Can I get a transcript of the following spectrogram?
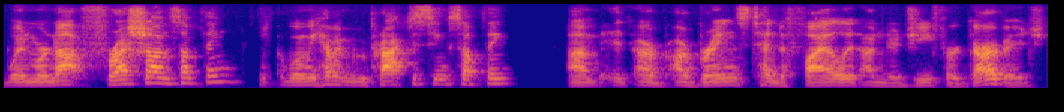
when we're not fresh on something, when we haven't been practicing something, um, it, our, our brains tend to file it under G for garbage.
